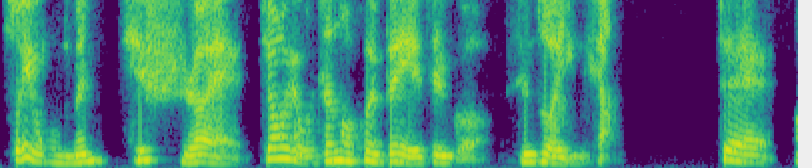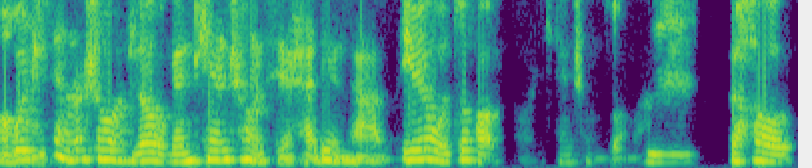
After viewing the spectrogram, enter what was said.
所以我们其实哎，交友真的会被这个星座影响。对我之前的时候，我觉得我跟天秤其实还挺搭的，因为我最好的朋友是天秤座嘛。嗯。然后，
